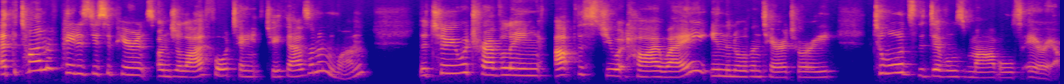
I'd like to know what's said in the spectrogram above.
At the time of Peter's disappearance on July 14, 2001, the two were travelling up the Stuart Highway in the Northern Territory towards the Devil's Marbles area.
